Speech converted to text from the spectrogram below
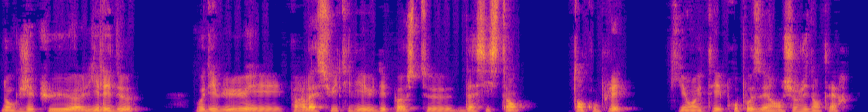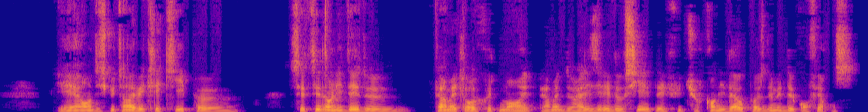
Donc j'ai pu lier les deux au début et par la suite il y a eu des postes d'assistants temps complet qui ont été proposés en chirurgie dentaire. Et en discutant avec l'équipe, euh, c'était dans l'idée de permettre le recrutement et de permettre de réaliser les dossiers des futurs candidats au poste de maître de conférence.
